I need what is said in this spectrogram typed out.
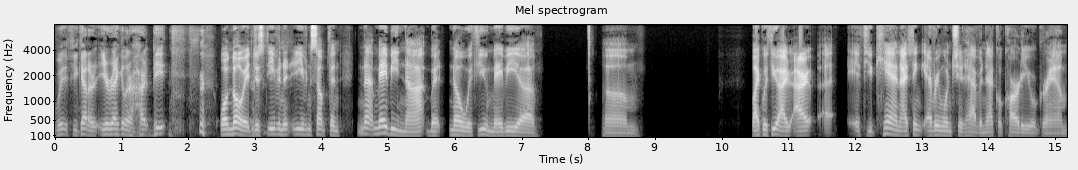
If you got an irregular heartbeat, Well, no, it just even even something not maybe not, but no, with you maybe uh um like with you, I I uh, if you can, I think everyone should have an echocardiogram,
